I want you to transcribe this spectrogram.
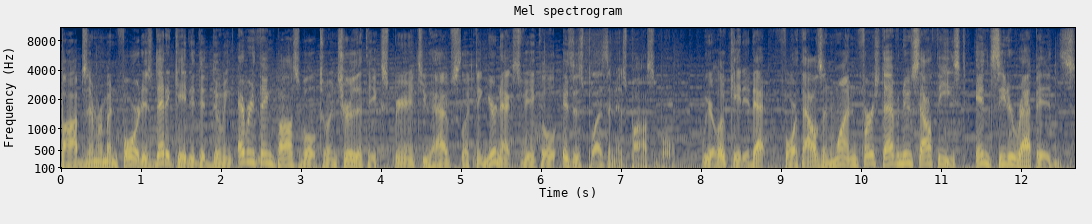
Bob Zimmerman Ford is dedicated to doing everything possible to ensure that the experience you have selecting your next vehicle is as pleasant as possible. We are located at 4001 First Avenue Southeast in Cedar Rapids.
